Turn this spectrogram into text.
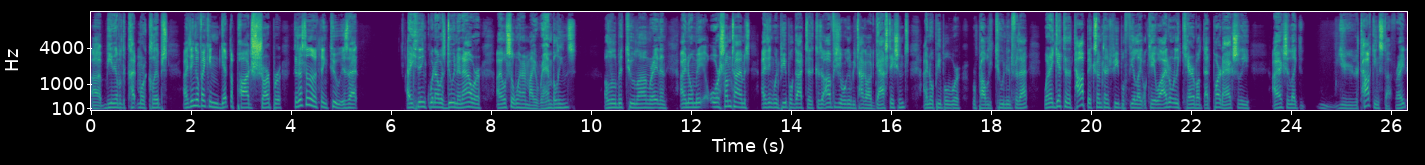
uh, being able to cut more clips, I think if I can get the pod sharper, because that's another thing too, is that I think when I was doing an hour, I also went on my ramblings a little bit too long, right? And I know me, or sometimes I think when people got to, because obviously we're going to be talking about gas stations. I know people were were probably tuned in for that. When I get to the topic, sometimes people feel like, okay, well, I don't really care about that part. I actually, I actually like your talking stuff, right?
